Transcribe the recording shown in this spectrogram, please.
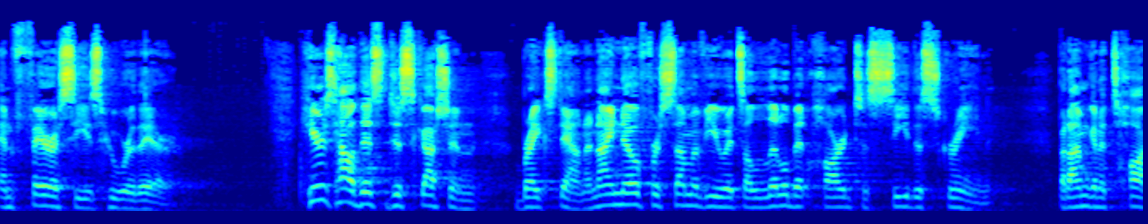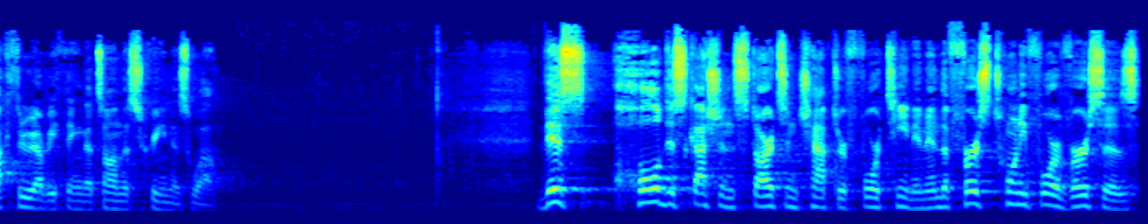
and Pharisees who were there. Here's how this discussion breaks down. And I know for some of you it's a little bit hard to see the screen, but I'm going to talk through everything that's on the screen as well. This whole discussion starts in chapter 14, and in the first 24 verses,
